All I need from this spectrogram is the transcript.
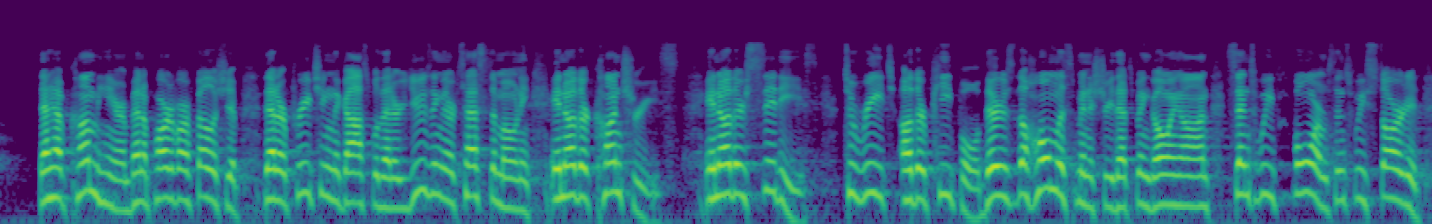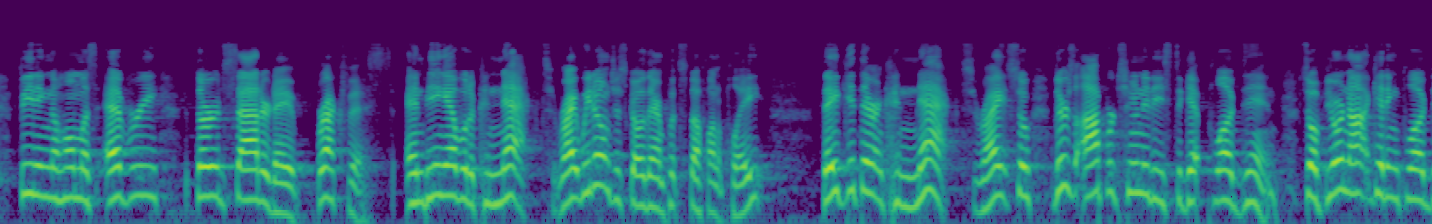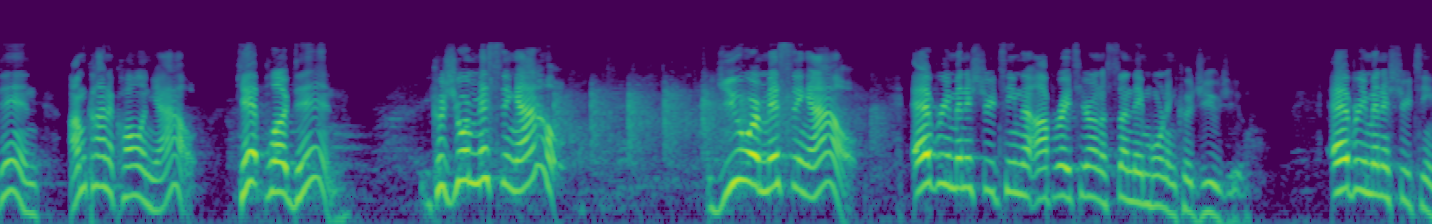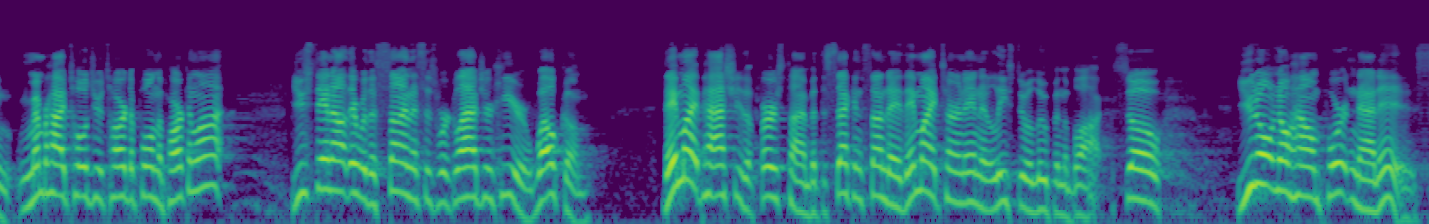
that have come here and been a part of our fellowship that are preaching the gospel, that are using their testimony in other countries, in other cities to reach other people. There's the homeless ministry that's been going on since we formed, since we started, feeding the homeless every third Saturday, breakfast, and being able to connect, right? We don't just go there and put stuff on a plate. They get there and connect, right? So there's opportunities to get plugged in. So if you're not getting plugged in, I'm kind of calling you out. Get plugged in because you're missing out. You are missing out. Every ministry team that operates here on a Sunday morning could use you. Every ministry team. Remember how I told you it's hard to pull in the parking lot? You stand out there with a sign that says, We're glad you're here. Welcome. They might pass you the first time, but the second Sunday, they might turn in and at least do a loop in the block. So you don't know how important that is.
